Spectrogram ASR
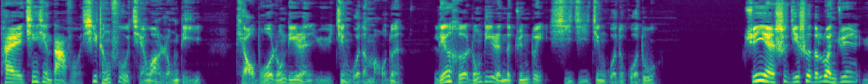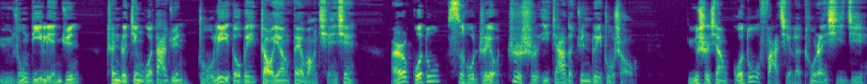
派亲信大夫西城父前往戎狄，挑拨戎狄人与晋国的矛盾，联合戎狄人的军队袭击晋国的国都。巡演市集社的乱军与戎狄联军，趁着晋国大军主力都被赵鞅带往前线，而国都似乎只有智氏一家的军队驻守，于是向国都发起了突然袭击。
